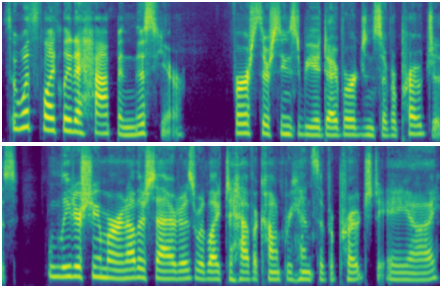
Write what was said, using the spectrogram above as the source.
So, what's likely to happen this year? First, there seems to be a divergence of approaches. Leader Schumer and other senators would like to have a comprehensive approach to AI,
